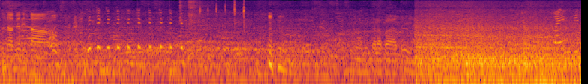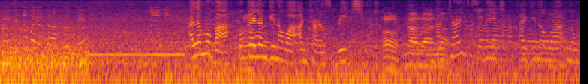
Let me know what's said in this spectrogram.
Ang dami rin tao. Tik tik tik tik tik tik tik tik tik tik. Maraming kalapate. 2022 ba yung tram doon din? Alam mo ba kung kailan ginawa ang Charles Bridge? Oh. Ang Charles Bridge ay ginawa noong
